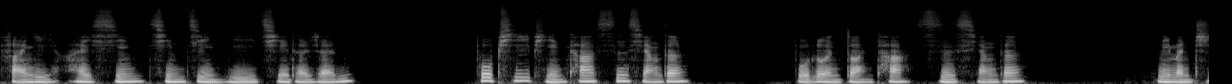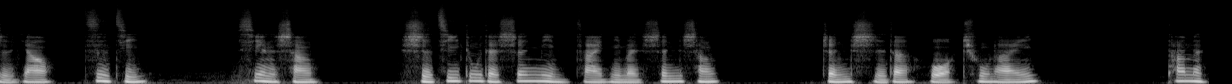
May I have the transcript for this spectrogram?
反以爱心亲近一切的人，不批评他思想的。不论断他思想的，你们只要自己献上，使基督的生命在你们身上真实的活出来，他们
